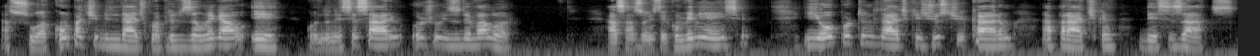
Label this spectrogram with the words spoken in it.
a sua compatibilidade com a previsão legal e, quando necessário, o juízo de valor, as razões de conveniência e oportunidade que justificaram a prática desses atos.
